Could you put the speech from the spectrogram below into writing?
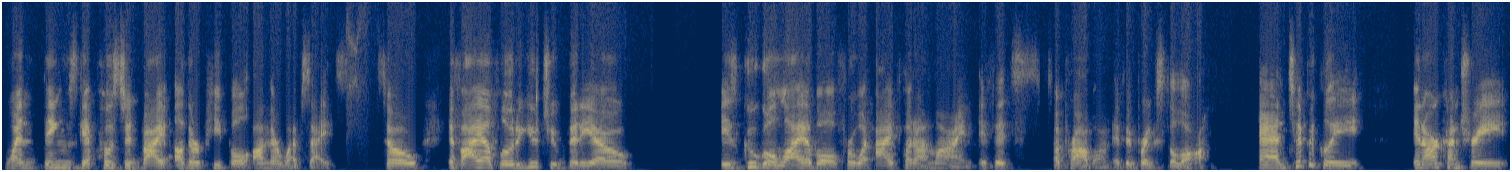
when things get posted by other people on their websites. So if I upload a YouTube video, is Google liable for what I put online if it's a problem, if it breaks the law? And typically in our country,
